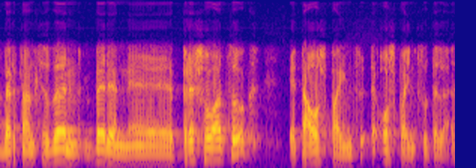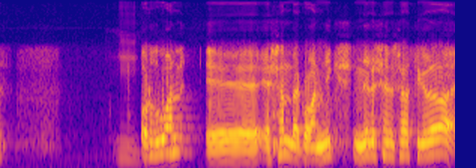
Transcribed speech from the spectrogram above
bertan zeuden beren e, preso batzuk, eta ospa intzutela ez. Mm. Orduan, e, esan dakoan, nik nire sensazio da,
